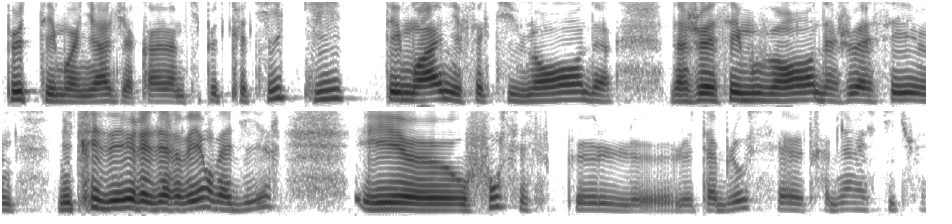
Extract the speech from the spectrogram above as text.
peu de témoignages, il y a quand même un petit peu de critiques qui témoigne effectivement d'un jeu assez émouvant, d'un jeu assez euh, maîtrisé, réservé, on va dire. Et euh, au fond, c'est ce que le, le tableau sait très bien restituer.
